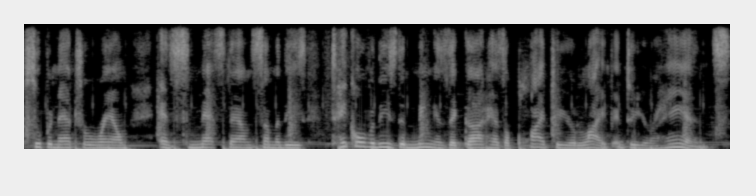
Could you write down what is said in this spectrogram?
supernatural realm and snatch down some of these, take over these dominions that God has applied to your life, into your hands.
